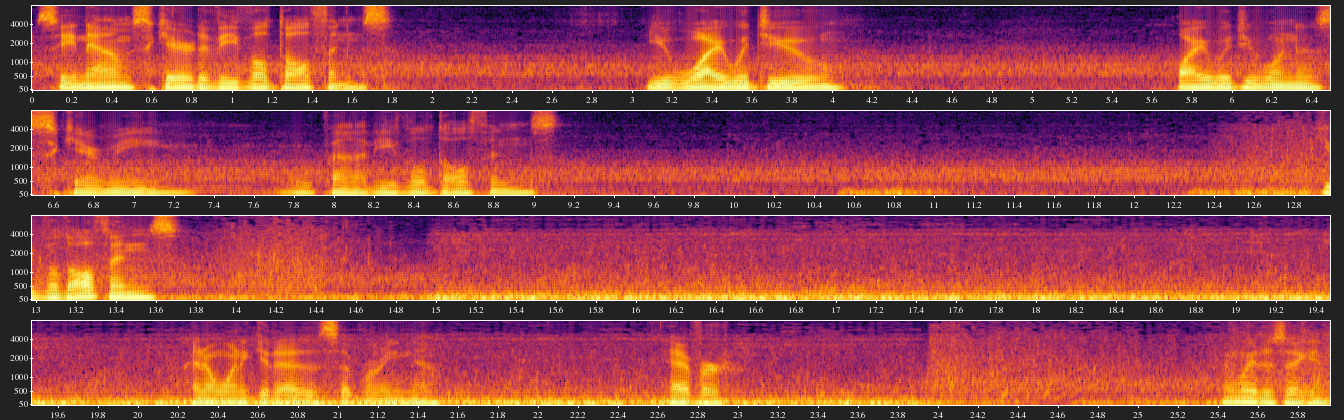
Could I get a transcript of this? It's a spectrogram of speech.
See, now I'm scared of evil dolphins. You, why would you, why would you want to scare me about evil dolphins? Evil dolphins. I don't want get out of the submarine now. Ever. And wait a second.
